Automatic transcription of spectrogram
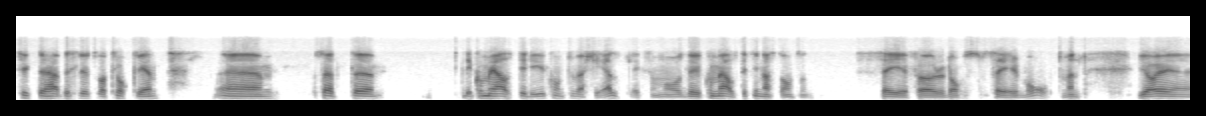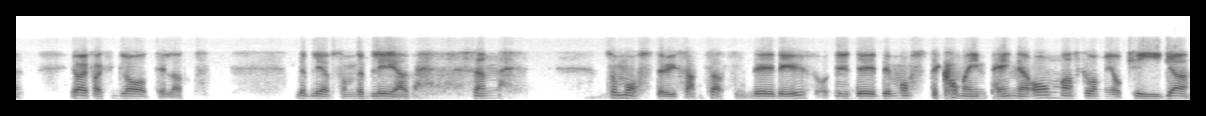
tyckte det här beslutet var klockrent. Eh, så att eh, det kommer ju alltid, det är ju kontroversiellt liksom och det kommer alltid finnas de som säger för och de som säger emot. Men jag är, jag är faktiskt glad till att det blev som det blev. Sen så måste det ju satsas. Det, det är ju så. Det, det, det, måste komma in pengar. Om man ska vara med och kriga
